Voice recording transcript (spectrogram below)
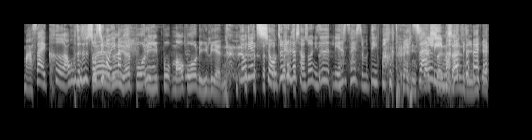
马赛克啊，或者是说只有一半玻璃玻毛玻璃脸，有点糗，就是人家想说你是脸在什么地方？对，你 山里吗？山里面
